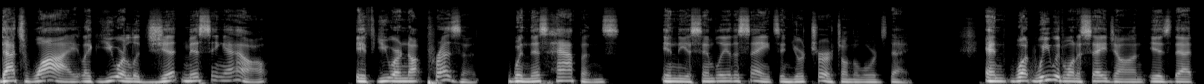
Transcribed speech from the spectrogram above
That's why, like, you are legit missing out if you are not present when this happens in the assembly of the saints in your church on the Lord's day. And what we would want to say, John, is that,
